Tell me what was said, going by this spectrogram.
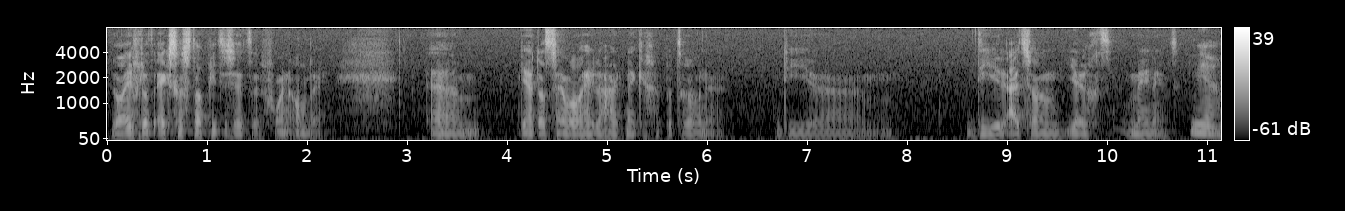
wel even dat extra stapje te zetten voor een ander. Ehm, ja, dat zijn wel hele hardnekkige patronen die, ehm, die je uit zo'n jeugd meeneemt. Ja.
